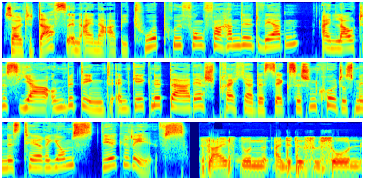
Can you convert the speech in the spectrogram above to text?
Sollte das in einer Abiturprüfung verhandelt werden? Ein lautes Ja unbedingt, entgegnet da der Sprecher des sächsischen Kultusministeriums, Dirk Rehlfs. Sei es nun eine Diskussion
